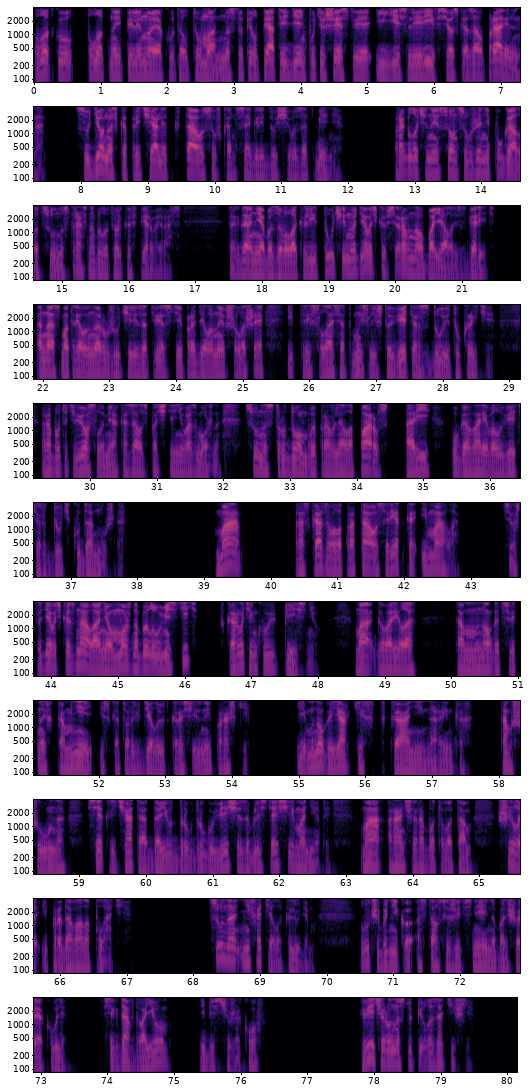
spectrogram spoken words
Лодку плотной пеленой окутал туман. Наступил пятый день путешествия, и если Ри все сказал правильно, суденышко причалит к Таусу в конце грядущего затмения. Проглоченное солнце уже не пугало Цуну, страшно было только в первый раз. Тогда небо заволокли тучи, но девочка все равно боялась сгореть. Она смотрела наружу через отверстие, проделанное в шалаше, и тряслась от мысли, что ветер сдует укрытие. Работать веслами оказалось почти невозможно. Цуна с трудом выправляла парус, а Ри уговаривал ветер дуть куда нужно. Ма рассказывала про Таос редко и мало. Все, что девочка знала о нем, можно было уместить в коротенькую песню. Ма говорила там много цветных камней, из которых делают красильные порошки, и много ярких тканей на рынках. Там шумно, все кричат и отдают друг другу вещи за блестящие монеты. Ма раньше работала там, шила и продавала платья. Цуна не хотела к людям. Лучше бы Нико остался жить с ней на большой акуле. Всегда вдвоем и без чужаков. К вечеру наступило затишье.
